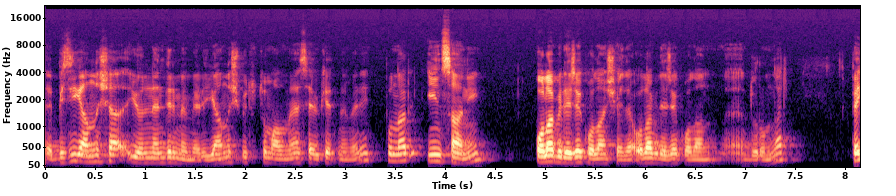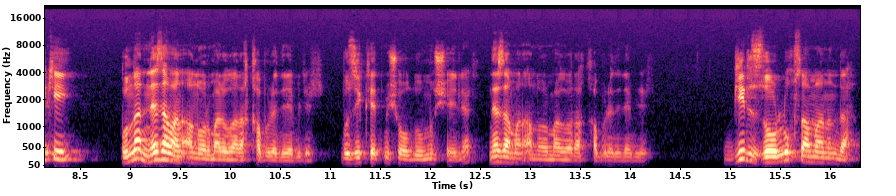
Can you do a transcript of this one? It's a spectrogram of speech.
bizi yanlışa yönlendirmemeli, yanlış bir tutum almaya sevk etmemeli. Bunlar insani olabilecek olan şeyler, olabilecek olan e, durumlar. Peki bunlar ne zaman anormal olarak kabul edilebilir? Bu zikretmiş olduğumuz şeyler ne zaman anormal olarak kabul edilebilir? Bir zorluk zamanında,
